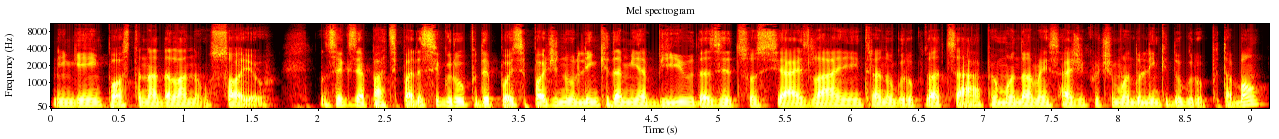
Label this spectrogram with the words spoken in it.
Ninguém posta nada lá não, só eu. Se você quiser participar desse grupo, depois você pode ir no link da minha bio, das redes sociais lá e entrar no grupo do WhatsApp. Eu mando uma mensagem que eu te mando o link do grupo, tá bom?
